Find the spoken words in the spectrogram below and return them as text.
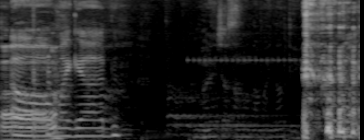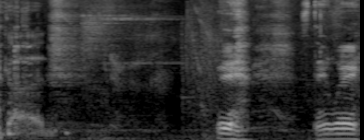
oh my god. oh my god. Yeah. Stay away.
